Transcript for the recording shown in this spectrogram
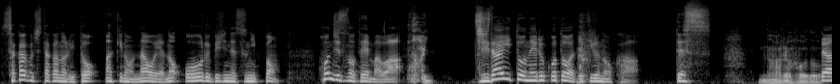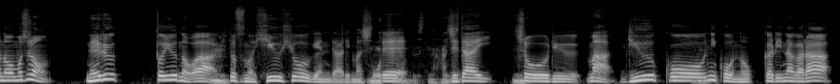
坂口孝則と牧野直哉のオールビジネス日本。本日のテーマははい。時代と寝ることはできるのかです。なるほど。であのもちろん寝るというのはうん。一つの比喩表現でありましてん、ですね。はい。時代うん。潮流、まあ流行にこう乗っかりながら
